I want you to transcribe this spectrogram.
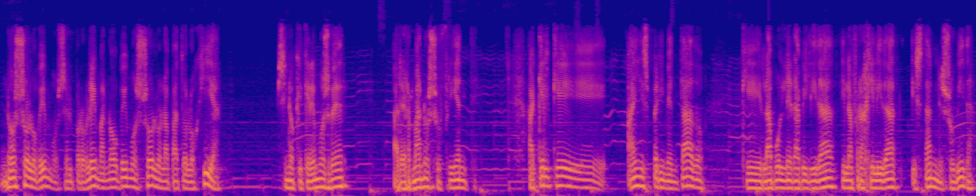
no solo vemos el problema, no vemos solo la patología, sino que queremos ver al hermano sufriente, aquel que ha experimentado que la vulnerabilidad y la fragilidad están en su vida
